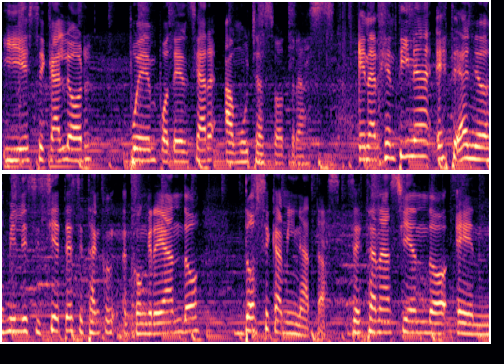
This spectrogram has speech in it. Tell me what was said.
y ese calor pueden potenciar a muchas otras. En Argentina, este año 2017 se están con- congregando 12 caminatas. Se están haciendo en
